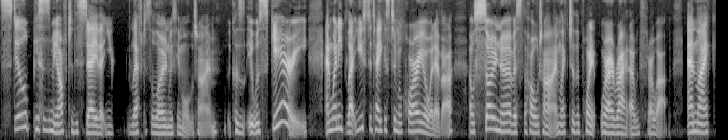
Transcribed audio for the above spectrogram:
still pisses me off to this day that you left us alone with him all the time because it was scary. And when he like used to take us to Macquarie or whatever, I was so nervous the whole time, like to the point where I write I would throw up. And like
